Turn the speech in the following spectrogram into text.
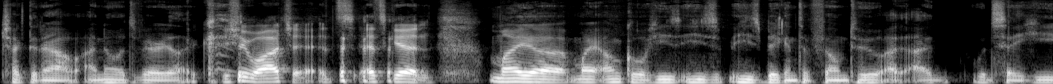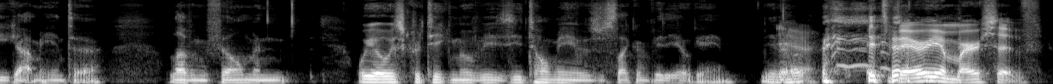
checked it out. I know it's very like. You should watch it. It's it's good. my uh my uncle, he's he's he's big into film too. I I would say he got me into loving film, and we always critique movies. He told me it was just like a video game. You know, It's very immersive.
